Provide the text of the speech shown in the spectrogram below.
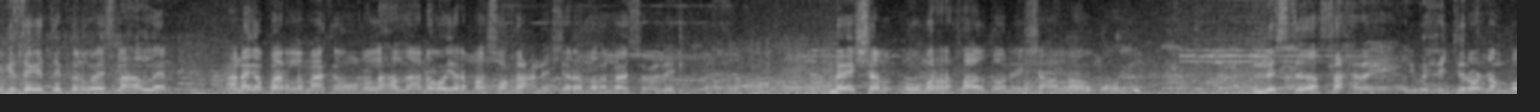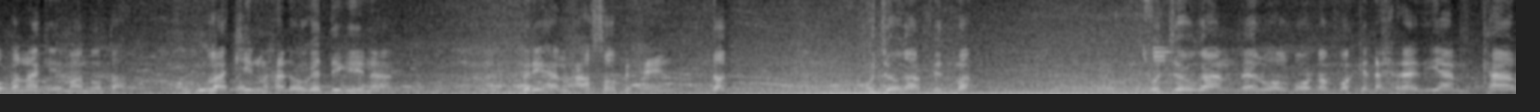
executive-kan waa isla hadleen annaga baarlamaankan uu nala hadlay annagoo yar baa soo raacnay shirar badan baa socday. Meeshan laguma rafaadi doono insha allah listada saxda eh iyo wixii jiroo dhanba bannaanka imaan doontaa. Laakiin waxaan oga digaynaa beryahan waxaa soo baxeen dad u joogaan fidma u joogaan meel walba oo dhanba ka dhex raadiyaan kaar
